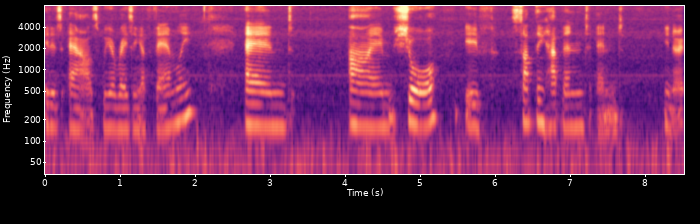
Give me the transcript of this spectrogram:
It is ours. We are raising a family. And I'm sure if something happened and, you know,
